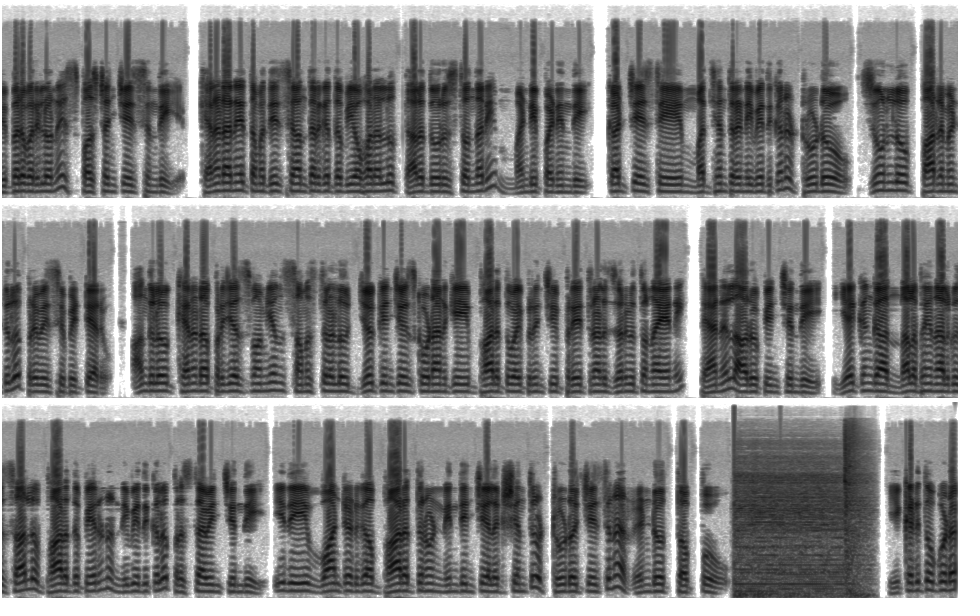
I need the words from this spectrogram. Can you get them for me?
ఫిబ్రవరిలోనే స్పష్టం చేసింది. కెనడానే తమ దేశ అంతర్గత వ్యవహారాలు తలదూరుస్తోందని మండిపడింది. కట్ చేస్తే మధ్యంతర నివేదికను ట్రూడో జూన్లో పార్లమెంటులో ప్రవేశపెట్టారు. అందులో కెనడా ప్రజాస్వామ్యం సంస్థలలో జోక్యం చేసుకోవడానికి భారత్ వైపు నుంచి ప్రయత్నాలు జరుగుతున్నాయని ప్యానెల్ ఆరోపించింది. ఏకంగా నలభై నాలుగు సార్లు భారత్ పేరును నివేదికలో ప్రస్తావించింది. ఇది వాంటెడ్గా భారత్ను నిందించే లక్ష్యంతో ట్రూడో చేసిన రెండో తప్పు. ఇక్కడితో కూడా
